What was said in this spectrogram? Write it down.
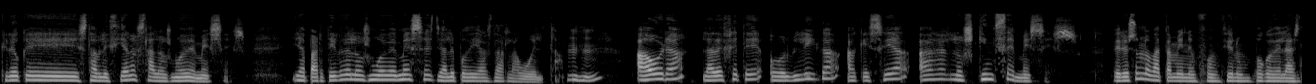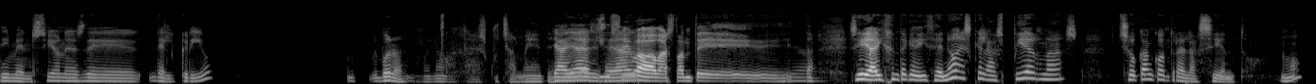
creo que establecían hasta los nueve meses. Y a partir de los nueve meses ya le podías dar la vuelta. Ahora la DGT obliga a que sea a los 15 meses. Pero eso no va también en función un poco de las dimensiones de, del crío. Bueno, Bueno, escúchame, de Ya, ya, a si 15 será- va bastante... Ya. ta- Sí, hay gente que dice, no, es que las piernas chocan contra el asiento, ¿no?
